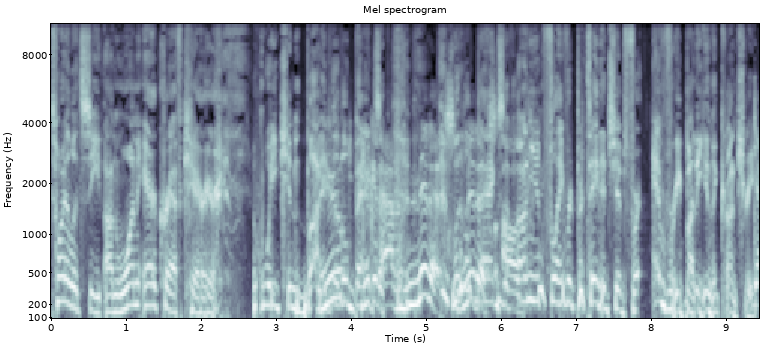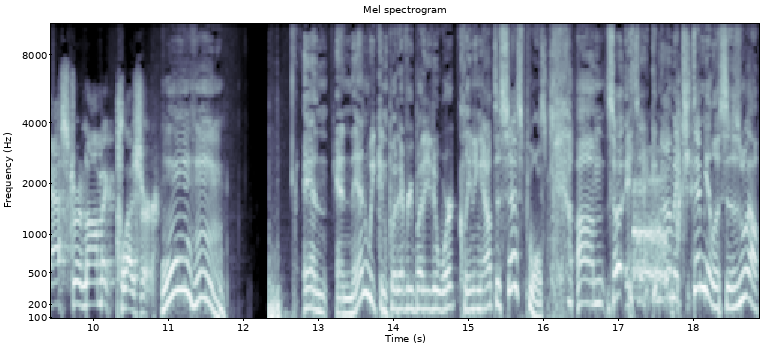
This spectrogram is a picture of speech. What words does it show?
toilet seat on one aircraft carrier, we can buy You, little you bags. can of, have minutes, little minutes bags of, of onion flavored potato chips for everybody in the country. gastronomic pleasure. Mm-hmm. And and then we can put everybody to work cleaning out the cesspools. Um, so it's economic stimulus as well.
